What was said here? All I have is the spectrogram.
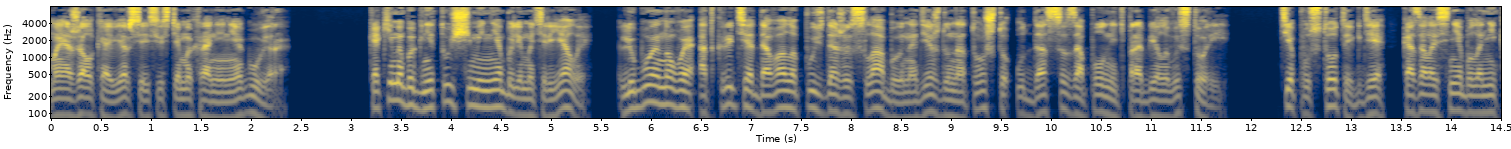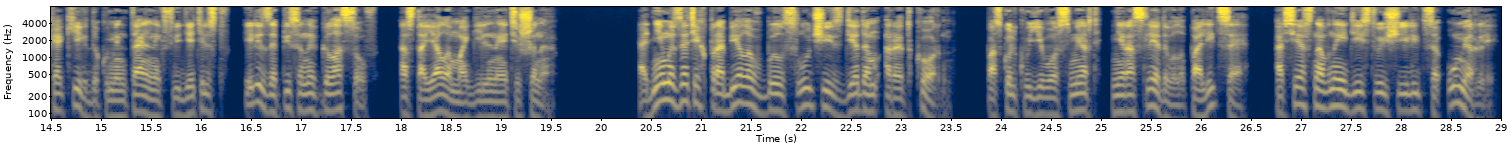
моя жалкая версия системы хранения Гувера. Какими бы гнетущими не были материалы, любое новое открытие давало пусть даже слабую надежду на то, что удастся заполнить пробелы в истории, те пустоты, где, казалось, не было никаких документальных свидетельств или записанных голосов, а стояла могильная тишина. Одним из этих пробелов был случай с дедом Редкорн. Поскольку его смерть не расследовала полиция, а все основные действующие лица умерли,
